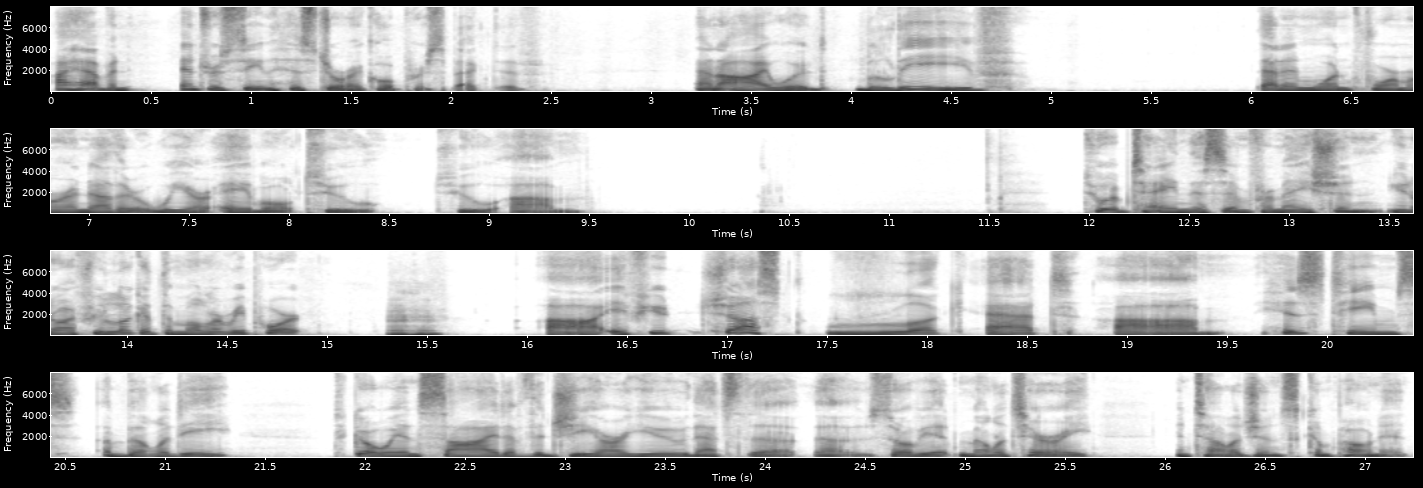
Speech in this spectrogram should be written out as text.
I have an interesting historical perspective. And I would believe that in one form or another, we are able to, to, um, to obtain this information. You know, if you look at the Mueller report, uh, if you just look at um, his team's ability to go inside of the GRU, that's the Soviet military intelligence component,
